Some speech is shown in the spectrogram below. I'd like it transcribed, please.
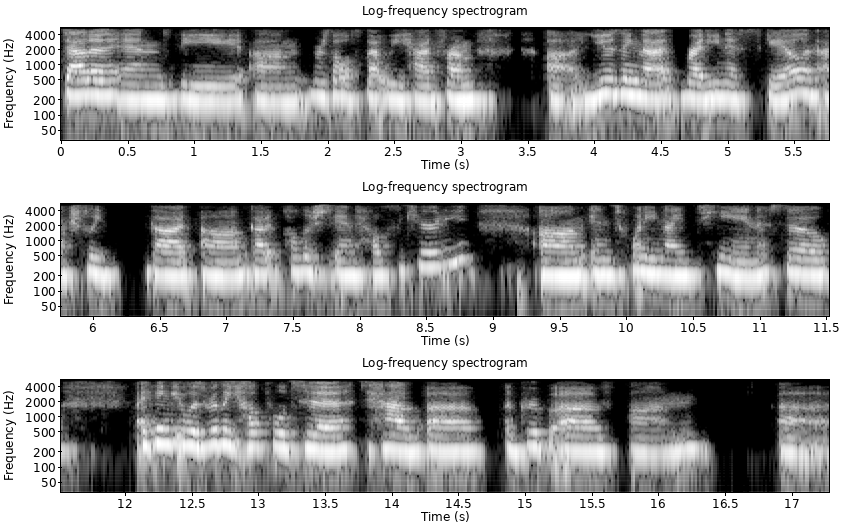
data and the um, results that we had from uh, using that readiness scale and actually got um, got it published in Health Security um, in 2019. So I think it was really helpful to to have a, a group of um, uh,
